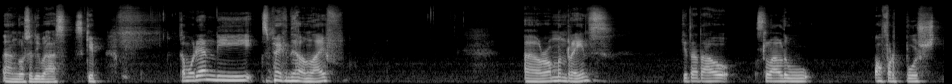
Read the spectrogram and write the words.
ah, nggak usah dibahas skip. Kemudian di SmackDown Live uh, Roman Reigns kita tahu selalu overpush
